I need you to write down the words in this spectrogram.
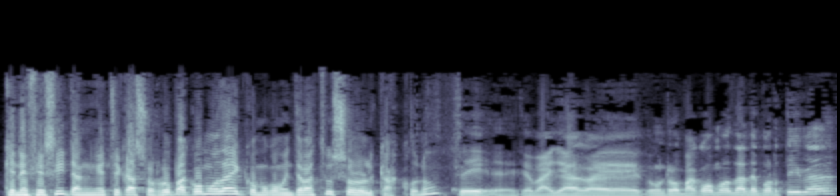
que necesitan, en este caso, ropa cómoda y, como comentabas tú, solo el casco, ¿no? Sí, eh, que vaya eh, con ropa cómoda, deportiva.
